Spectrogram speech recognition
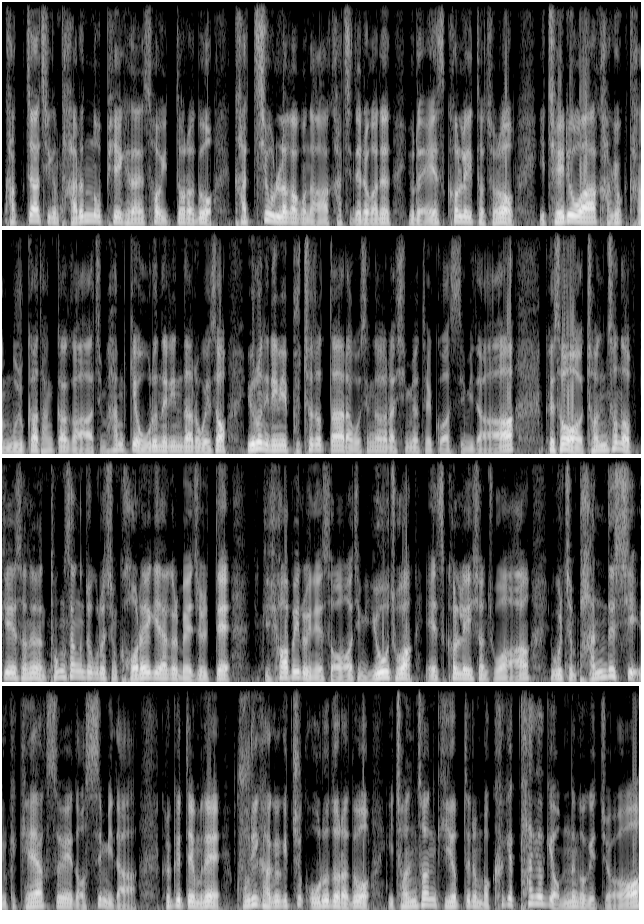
각자 지금 다른 높이의 계단에 서 있더라도 같이 올라가거나 같이 내려가는 이런 에스컬레이터처럼 이 재료와 가격 단 물가 단가가 지금 함께 오르내린다라고 해서 이런 이름이 붙여졌다라고 생각을 하시면 될 것 같습니다. 그래서 전선 업계에서는 통상적으로 지금 거래 계약을 맺을 때 이렇게 협의로 인해서 지금 요 조항 에스컬레이션 조항 이걸 지금 반드시 이렇게 계약서에 넣습니다. 그렇기 때문에 구리 가격이 쭉 오르더라도 이 전선 기업들은 뭐 크게 타격이 없는 거겠죠.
